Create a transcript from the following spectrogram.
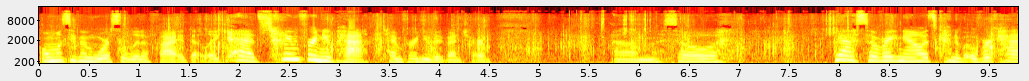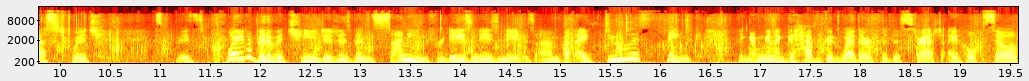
almost even more solidified that, like, yeah, it's time for a new path, time for a new adventure. Um, so, yeah, so right now it's kind of overcast, which it's quite a bit of a change. It has been sunny for days and days and days. Um, but I do think, I think I'm gonna have good weather for this stretch. I hope so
